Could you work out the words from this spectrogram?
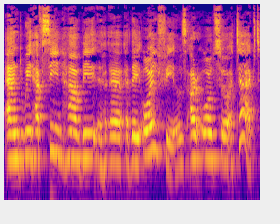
and we have seen how the uh, the oil fields are also attacked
